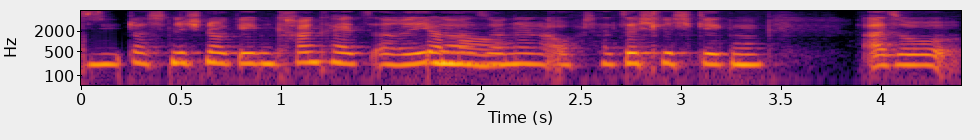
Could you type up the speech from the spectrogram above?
die das nicht nur gegen Krankheitserreger, genau. sondern auch tatsächlich gegen, also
